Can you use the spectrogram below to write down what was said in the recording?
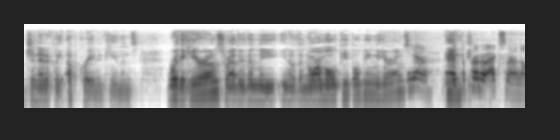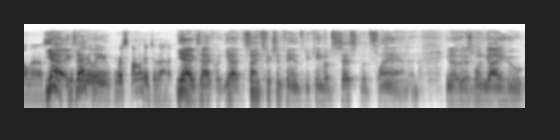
genetically upgraded humans, were the heroes rather than the you know the normal people being the heroes. Yeah, And- like the proto X Men almost. Yeah, People exactly. really responded to that. Yeah, exactly. Yeah, science fiction fans became obsessed with slan, and you know, there was one guy who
